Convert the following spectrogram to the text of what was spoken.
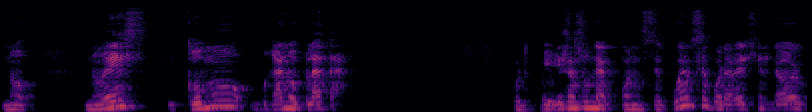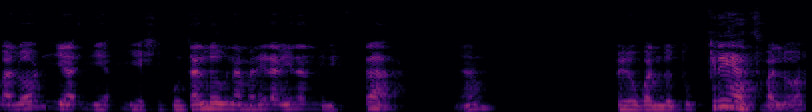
No, no es cómo gano plata. Porque esa es una consecuencia por haber generado el valor y, ejecutarlo de una manera bien administrada. Pero cuando tú creas valor,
